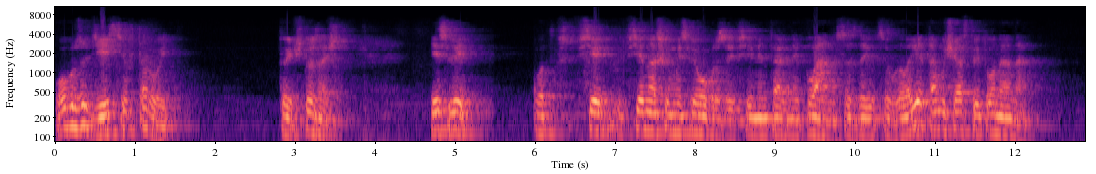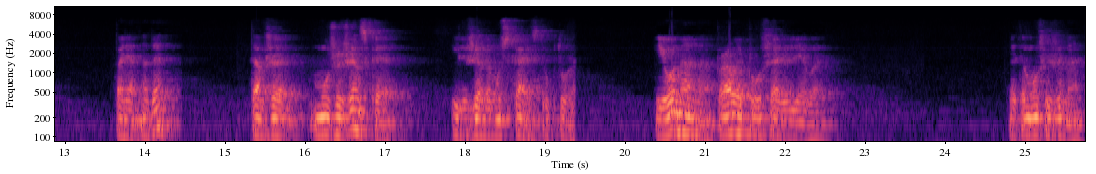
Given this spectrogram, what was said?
образу действия второй. То есть, что значит? Если вот все, все наши мысли-образы, все ментальные планы создаются в голове, там участвует он и она. Понятно, да? Там же мужа женская или жена-мужская структура. И он и она, правое полушарие, левое. Это муж и жена.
